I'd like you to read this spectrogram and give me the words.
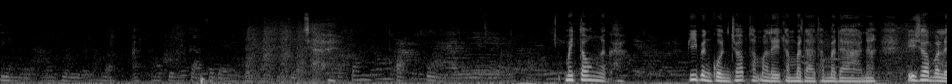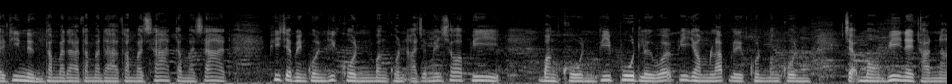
จริง ใช่ ต้องปรับฝุ่นอะไรยังไงไหมคะไม่ต้องอะค่ะ พี่เป็นคนชอบทำอะไรธรรมดาธรรมดานะ พี่ชอบอะไรที่หนึ่งธรรมดาธรรมดาธรรมชาติธรรมชาติ พี่จะเป็นคนที่คนบางคนอาจจะไม่ชอบพี่บางคน พี่พูดเลยว่าพี่ยอมรับเลยคนบางคน จะมองพี่ในฐานะ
